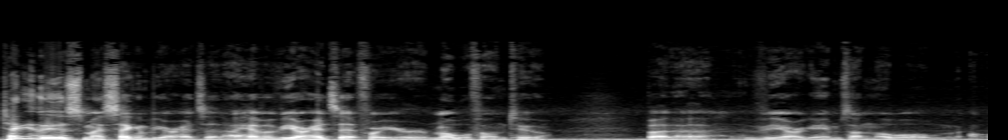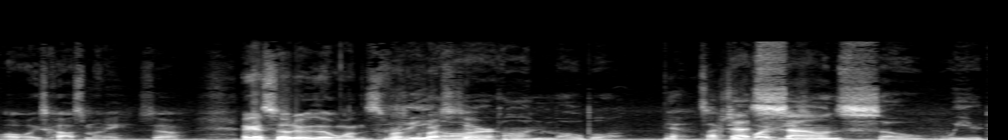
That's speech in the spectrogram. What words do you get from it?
Technically, this is my second VR headset. I have a VR headset for your mobile phone too, but uh, VR games on mobile always cost money. So I guess so do the ones for the Quest VR 2. on mobile. Yeah, it's actually That quite sounds so weird.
